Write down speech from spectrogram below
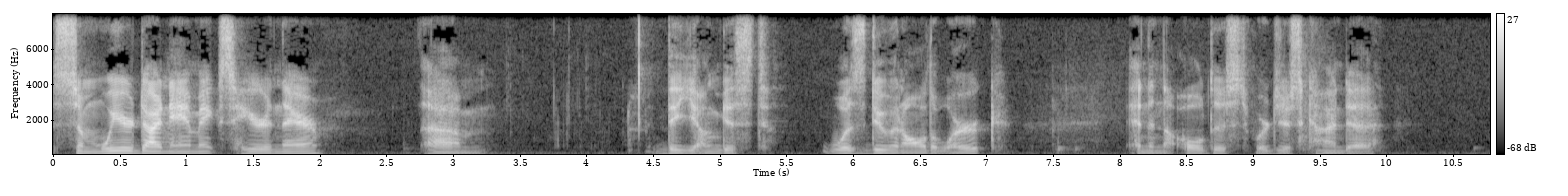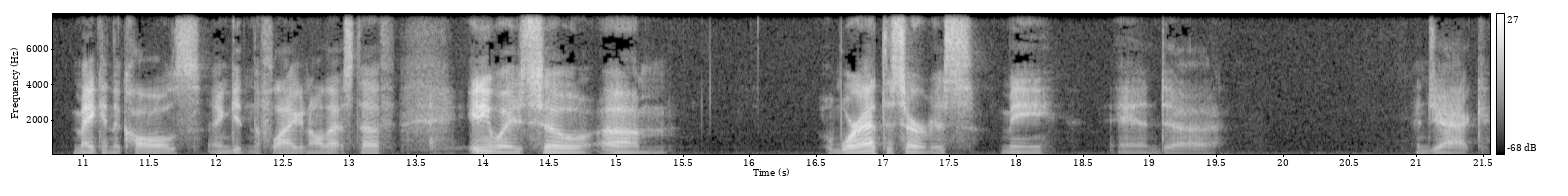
some weird dynamics here and there. Um, the youngest was doing all the work, and then the oldest were just kind of making the calls and getting the flag and all that stuff. Anyways, so um, we're at the service, me and uh, and Jack.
